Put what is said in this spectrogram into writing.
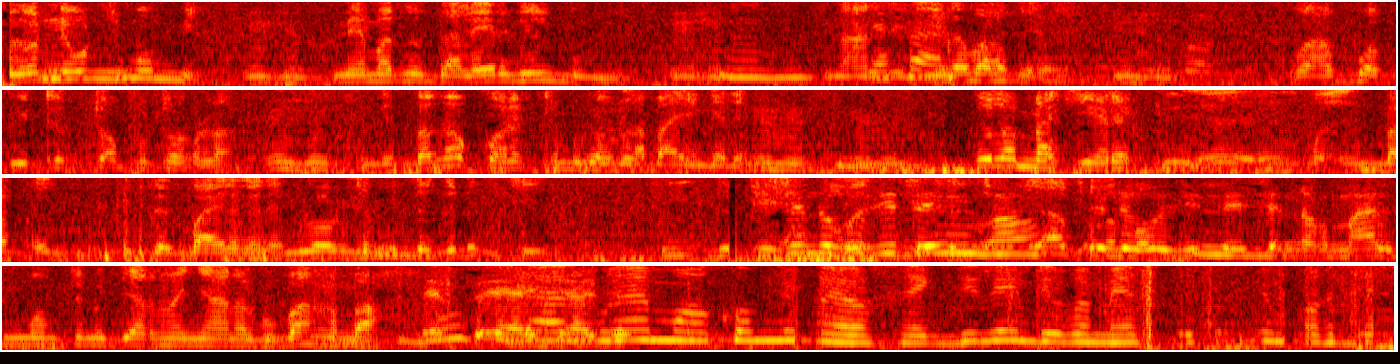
soo newul ci mbubb mi mm-hmm. mais matal daal lay réglé mbubb mi mm-hmm. naan li la war a def waaw bopp bi toppatoo la ba nga correct mu doog la bàyyi nga dem ku la makkee rek euh, ba bàyyi la nga dem loolu tamit dëgg dëgg ci ci générosité waaw générosité c'est normal moom tamit jar na ñaanal bu baax a baax daal vraiment comme li may wax rek di leen di remercier comme li ma wax jaar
